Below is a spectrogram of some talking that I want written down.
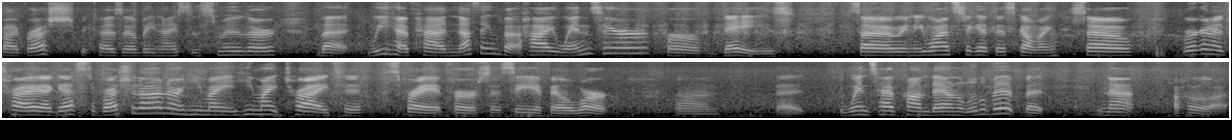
by brush because it'll be nice and smoother. But we have had nothing but high winds here for days. So and he wants to get this going. So we're gonna try I guess to brush it on or he might he might try to spray it first and see if it'll work. Um, but the winds have calmed down a little bit but not a whole lot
